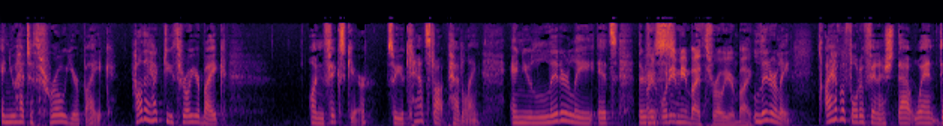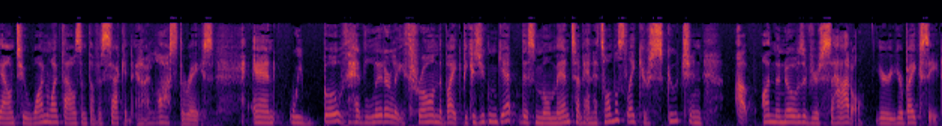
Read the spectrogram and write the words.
and you had to throw your bike. How the heck do you throw your bike on fixed gear? So you can't stop pedaling, and you literally it's there's What, a what do you mean by throw your bike? Literally, I have a photo finish that went down to one one thousandth of a second, and I lost the race. And we both had literally thrown the bike because you can get this momentum, and it's almost like you're scooching up on the nose of your saddle, your your bike seat,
